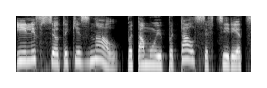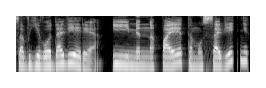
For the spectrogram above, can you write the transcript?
Или все-таки знал, потому и пытался втереться в его доверие. И именно поэтому советник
